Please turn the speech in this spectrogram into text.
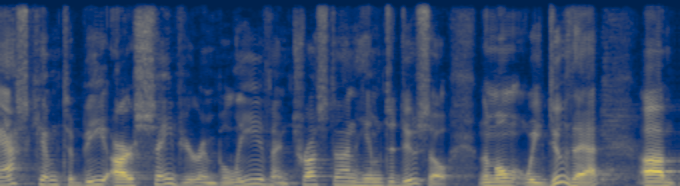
ask Him to be our Savior and believe and trust on Him to do so. the moment we do that, um,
